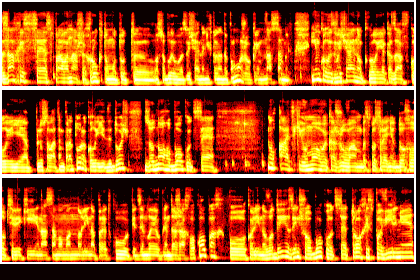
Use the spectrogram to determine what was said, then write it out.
захист це справа наших рук, тому тут е, особливо звичайно ніхто не допоможе, окрім нас самих. Інколи, звичайно, коли я казав, коли є плюсова температура, коли їде дощ, з одного боку це. Ну, адські умови кажу вам безпосередньо до хлопців, які на самому нулі напередку під землею в бліндажах в окопах по коліно води. З іншого боку, це трохи сповільнює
